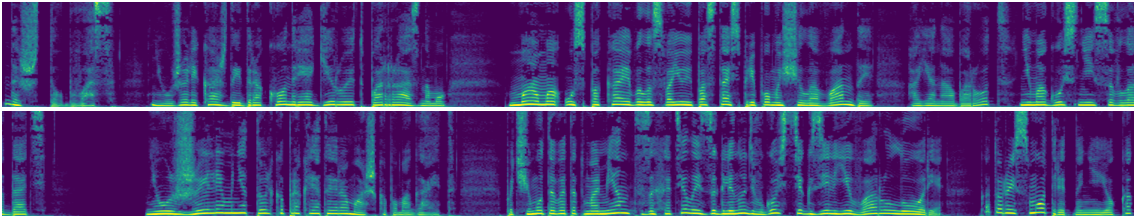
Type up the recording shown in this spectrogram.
«Да чтоб вас! Неужели каждый дракон реагирует по-разному?» Мама успокаивала свою ипостась при помощи лаванды, а я, наоборот, не могу с ней совладать. Неужели мне только проклятая ромашка помогает? Почему-то в этот момент захотелось заглянуть в гости к зельевару Лори, который смотрит на нее, как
